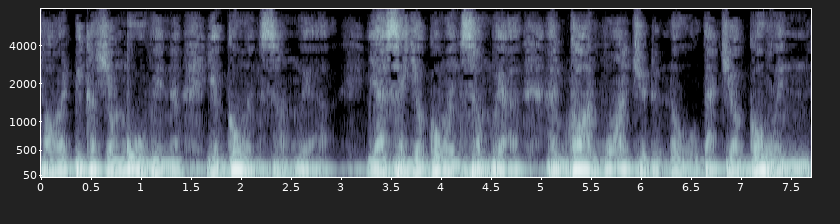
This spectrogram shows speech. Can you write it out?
forward because you're moving, you're going somewhere. Yes, you're going somewhere. And God wants you to know that you're going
